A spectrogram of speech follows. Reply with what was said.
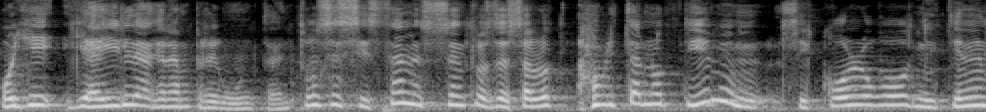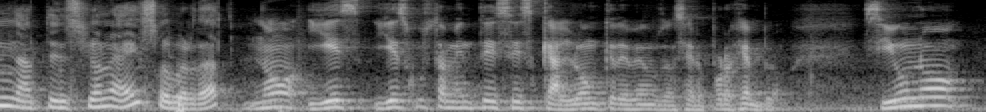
Oye, y ahí la gran pregunta, entonces si están en esos centros de salud, ahorita no tienen psicólogos ni tienen atención a eso, ¿verdad? No, y es, y es justamente ese escalón que debemos hacer. Por ejemplo, si uno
